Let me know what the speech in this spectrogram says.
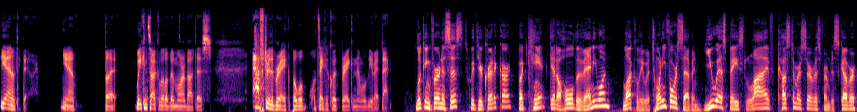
Yeah, I don't think they are. You know, but we can talk a little bit more about this after the break, but we'll we'll take a quick break and then we'll be right back. Looking for an assist with your credit card but can't get a hold of anyone? Luckily, with 24/7 US-based live customer service from Discover,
